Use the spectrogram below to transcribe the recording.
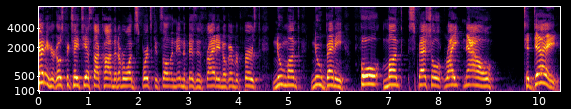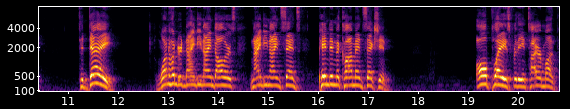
Benny here, GhostPicksATS.com, the number one sports consultant in the business. Friday, November 1st, new month, new Benny, full month special right now. Today, today, $199.99 pinned in the comment section. All plays for the entire month,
